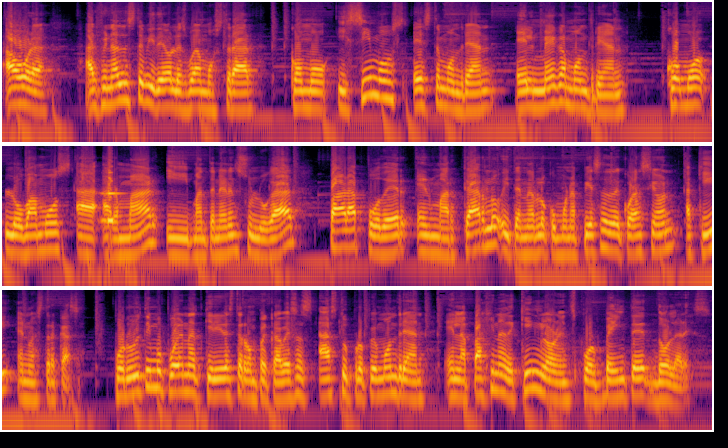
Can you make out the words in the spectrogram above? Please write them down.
Ahora, al final de este video les voy a mostrar cómo hicimos este Mondrian, el Mega Mondrian, cómo lo vamos a armar y mantener en su lugar para poder enmarcarlo y tenerlo como una pieza de decoración aquí en nuestra casa. Por último, pueden adquirir este rompecabezas Haz tu propio Mondrian en la página de King Lawrence por 20 dólares.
